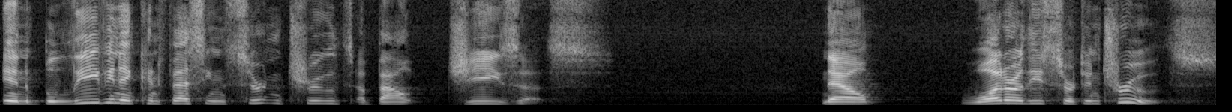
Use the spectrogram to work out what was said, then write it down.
in believing and confessing certain truths about Jesus. Now, what are these certain truths?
